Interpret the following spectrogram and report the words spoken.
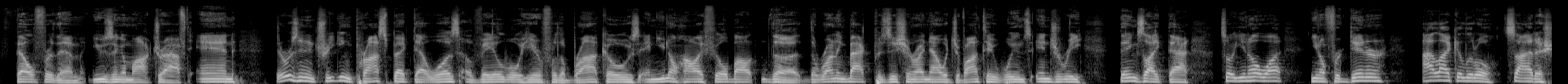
fell for them using a mock draft, and there was an intriguing prospect that was available here for the Broncos. And you know how I feel about the the running back position right now with Javonte Williams injury, things like that. So you know what, you know, for dinner. I like a little side of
